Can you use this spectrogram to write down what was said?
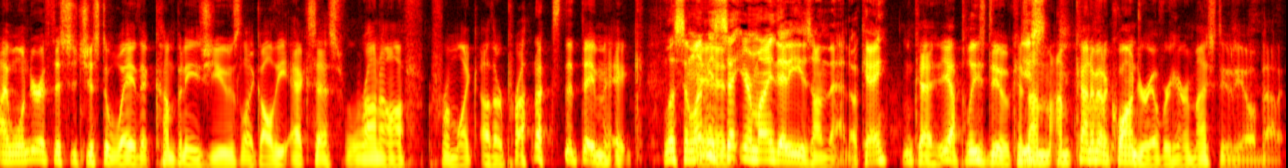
I wonder if this is just a way that companies use like all the excess runoff from like other products that they make. Listen, let me set your mind at ease on that, okay? Okay, yeah, please do because I'm I'm kind of in a quandary over here in my studio about it.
